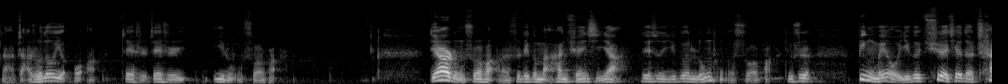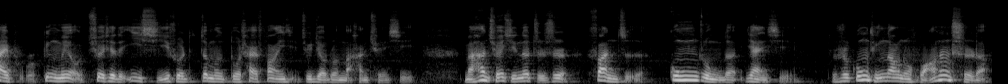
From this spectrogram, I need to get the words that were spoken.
啊，咋说都有啊。这是这是一种说法。第二种说法呢，是这个满汉全席呀，这是一个笼统的说法，就是并没有一个确切的菜谱，并没有确切的一席说这么多菜放一起就叫做满汉全席。满汉全席呢，只是泛指宫中的宴席。就是宫廷当中皇上吃的、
